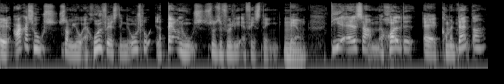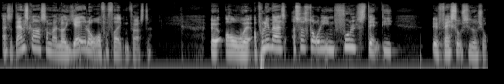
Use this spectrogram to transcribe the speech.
øh, Akershus, som jo er hovedfæstningen i Oslo, eller Bergenhus, som selvfølgelig er fæstningen i Bergen. De er alle sammen holdte af kommandanter, altså danskere, som er lojale over for Frederik den Første. Øh, og, øh, og problemet er, og så står de i en fuldstændig øh, fastlåst situation.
